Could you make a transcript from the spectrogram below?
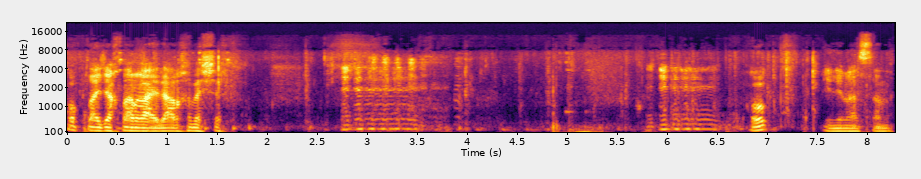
Hoplayacaklar gayri arkadaşlar. Hop. Benim aslanım.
